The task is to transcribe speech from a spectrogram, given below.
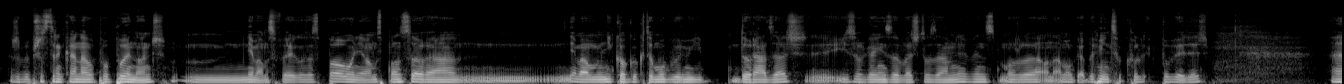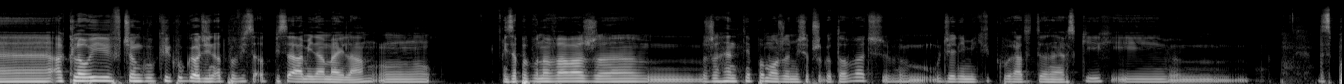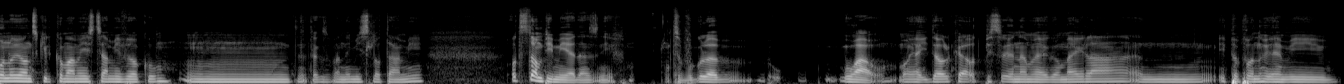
żeby przez ten kanał popłynąć. Mm, nie mam swojego zespołu, nie mam sponsora, mm, nie mam nikogo, kto mógłby mi doradzać i zorganizować to za mnie, więc może ona mogłaby mi cokolwiek powiedzieć. E, a Chloe w ciągu kilku godzin odpisała mi na maila mm, i zaproponowała, że, że chętnie pomoże mi się przygotować, udzieli mi kilku rad trenerskich i dysponując kilkoma miejscami w roku, mm, tak zwanymi slotami, odstąpi mi jeden z nich. Co w ogóle wow, moja idolka odpisuje na mojego maila mm, i proponuje mi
